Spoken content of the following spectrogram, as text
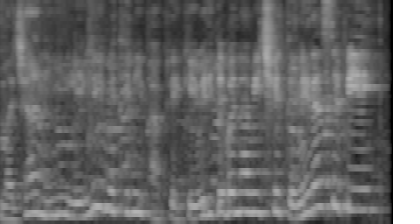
મજાની લીલી મેથીની ભાખરી કેવી રીતે બનાવી છે તેની રેસીપી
